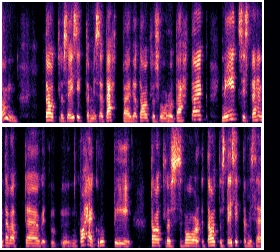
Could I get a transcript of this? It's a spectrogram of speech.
on taotluse esitamise tähtpäev ja taotlusvooru tähtaeg, need siis tähendavad äh, kahe grupi taotlusvoor, taotluste esitamise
